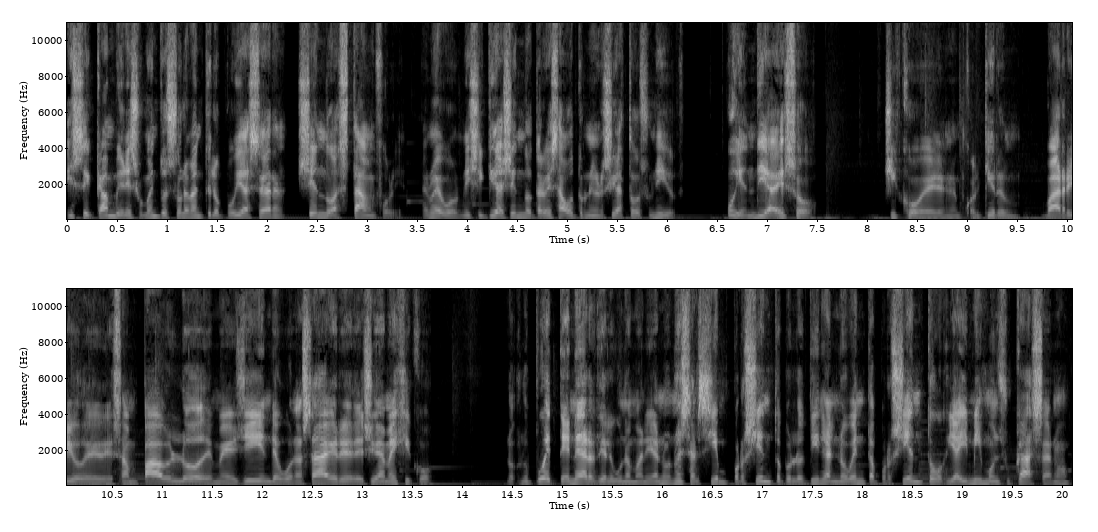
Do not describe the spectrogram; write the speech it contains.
Ese cambio en ese momento solamente lo podía hacer yendo a Stanford. De nuevo, ni siquiera yendo tal vez a otra universidad de Estados Unidos. Hoy en día eso, chico en cualquier barrio de, San Pablo, de Medellín, de Buenos Aires, de Ciudad de México, lo, puede tener de alguna manera. No, no es al 100%, pero lo tiene al 90% y ahí mismo en su casa, ¿no?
